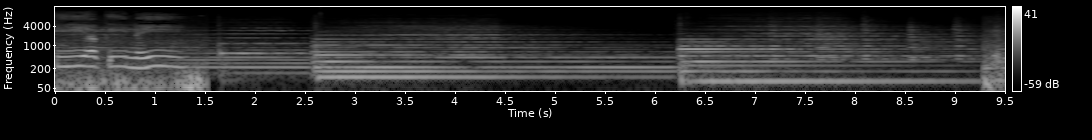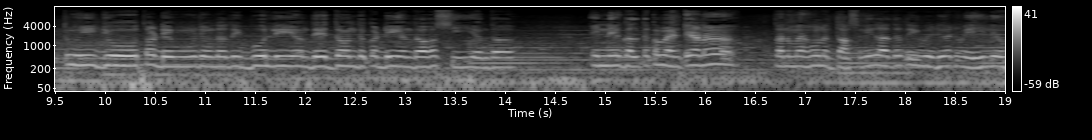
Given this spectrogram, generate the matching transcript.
ਕੀ ਆ, ਕੀ ਨਹੀਂ। ਤੁਸੀਂ ਜੋ ਤੁਹਾਡੇ ਮੂੰਹ ਚ ਆਉਂਦਾ, ਤੁਸੀਂ ਬੋਲੀ ਜਾਂਦੇ, ਦੰਦ ਕੱਢੀ ਜਾਂਦਾ, ਹੱਸੀ ਜਾਂਦਾ। ਇੰਨੇ ਗਲਤ ਕਮੈਂਟ ਆ ਨਾ, ਤੁਹਾਨੂੰ ਮੈਂ ਹੁਣ ਦੱਸ ਨਹੀਂ ਸਕਦਾ, ਤੁਸੀਂ ਵੀਡੀਓ 'ਚ ਵੇਖ ਲਿਓ।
